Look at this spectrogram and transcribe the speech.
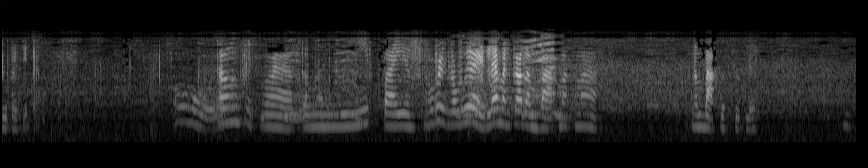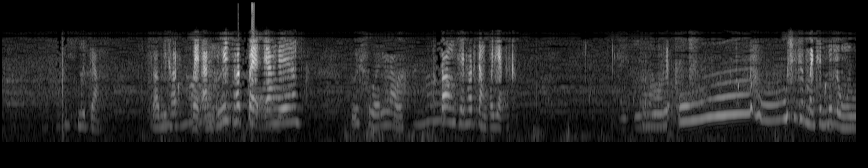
ดูไปเก็บอะ โอ้โหต้องเก็บว่าตรงนี้ไปเรื่อยๆและมันก็ลำบากมากๆลำบากสุดๆเลยมืดจังเรามีท็อตแปดอันอุ้ยท็อตแปดอันเลยนะอุ้ย สวยเรา ต้องใช้ท็อตจังประหยัดลงรูนี้อู้หูฉันทำไมฉันไม่ลงรู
